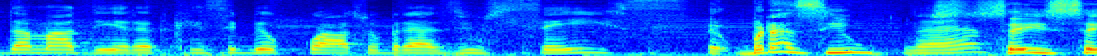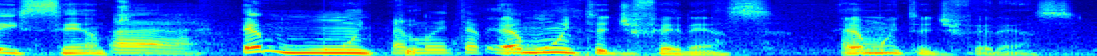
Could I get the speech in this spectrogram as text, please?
da Madeira que recebeu 4, o Brasil 6. É, Brasil, né? 6,600. É. é muito, é muita, é muita diferença. É, é muita diferença.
